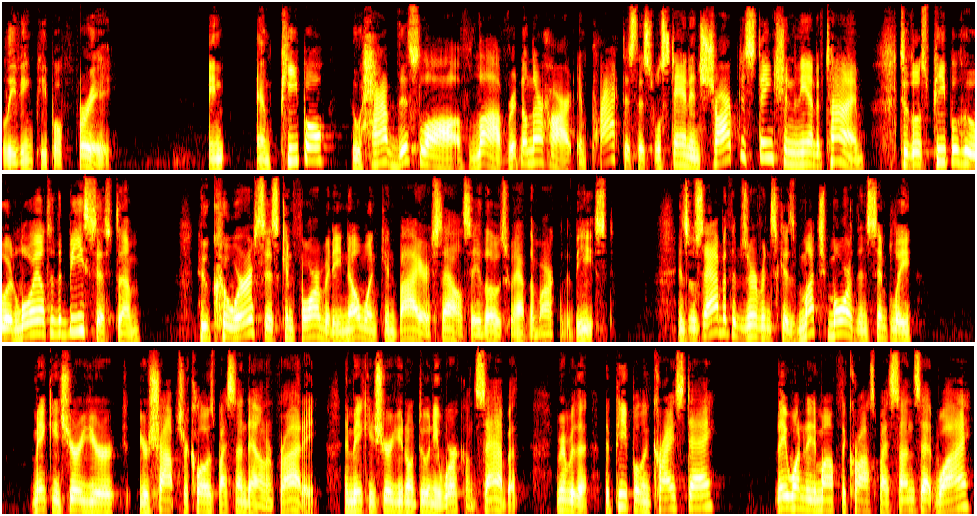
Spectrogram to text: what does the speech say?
leaving people free. And, and people who have this law of love written on their heart and practice this will stand in sharp distinction in the end of time to those people who are loyal to the beast system, who coerces conformity. No one can buy or sell, say those who have the mark of the beast. And so Sabbath observance is much more than simply making sure your, your shops are closed by sundown on Friday and making sure you don't do any work on Sabbath. Remember the, the people in Christ's day? They wanted him off the cross by sunset. Why?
